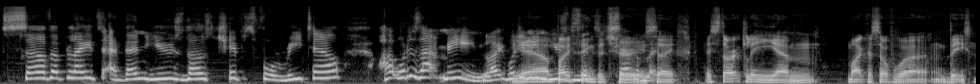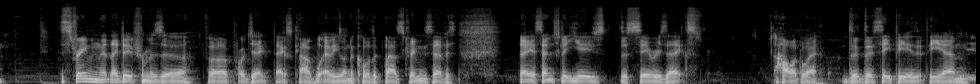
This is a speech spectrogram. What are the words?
server blades and then use those chips for retail? How, what does that mean? Like, what do you mean? use both things are true. So historically, um, Microsoft were the the streaming that they do from Azure for Project xCloud, whatever you want to call the cloud streaming service. They essentially used the Series X hardware, the, the CPU, the um,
